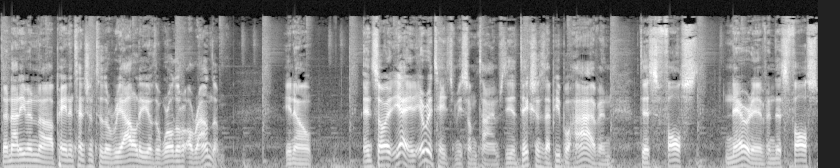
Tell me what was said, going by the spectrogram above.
They're not even uh, paying attention to the reality of the world around them. You know, and so it, yeah, it irritates me sometimes the addictions that people have and this false narrative and this false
